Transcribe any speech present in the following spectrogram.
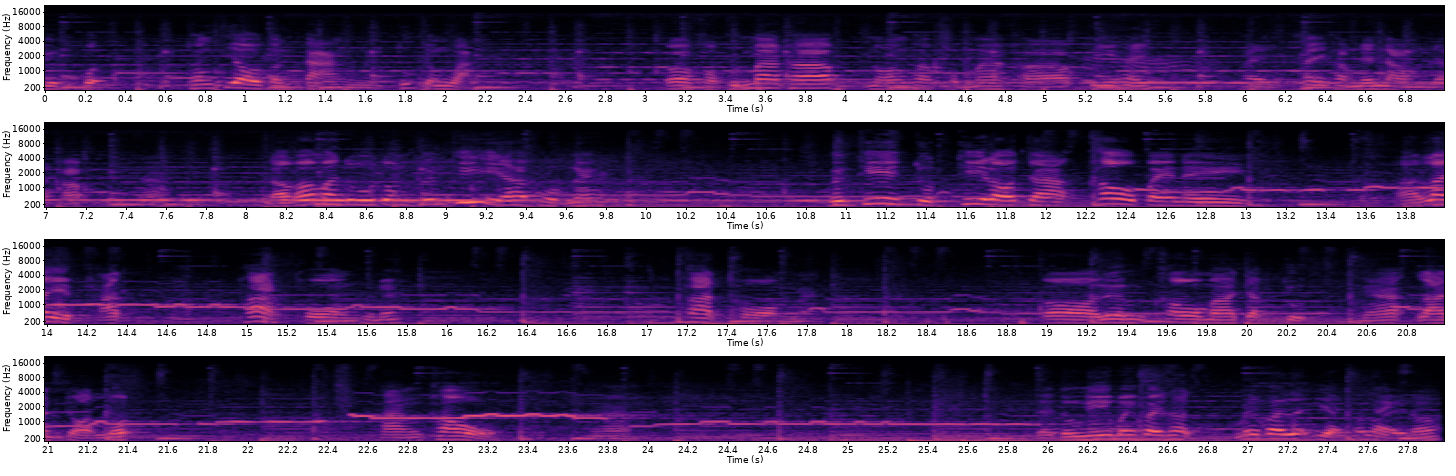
จุดท่องเที่ยวต่างๆ ทุกจังหวัด ก็ขอบคุณมากครับ น้องครับขอบคุณมากครับที่ให้ให้ให้คำแนะนำนะครับนะเราก็มาดูตรงพื้นที่ครับผมนะ พื้นที่จุดที่เราจะเข้าไปในไล่พัดพาดทองใช่ไหมพาดทองนะก็เริ่มเข้ามาจากจุดนะลานจอดรถทางเข้านะแต่ตรงนี้ไม่ค่อยไม่ค่อยละเอียดเท่าไหร่เนาะ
